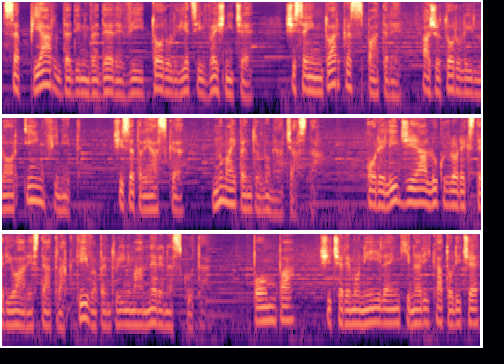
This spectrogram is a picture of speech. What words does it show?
să piardă din vedere viitorul vieții veșnice și să întoarcă spatele ajutorului lor infinit și să trăiască numai pentru lumea aceasta. O religie a lucrurilor exterioare este atractivă pentru inima nerenăscută. Pompa și ceremoniile închinării catolice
